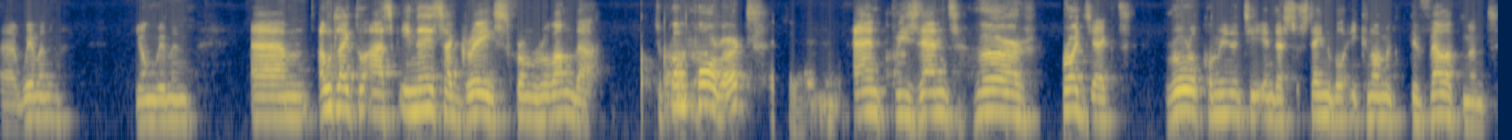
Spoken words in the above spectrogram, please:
uh, women, young women. Um, I would like to ask Ineza Grace from Rwanda to come forward and present her project, Rural Community in their Sustainable Economic Development.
